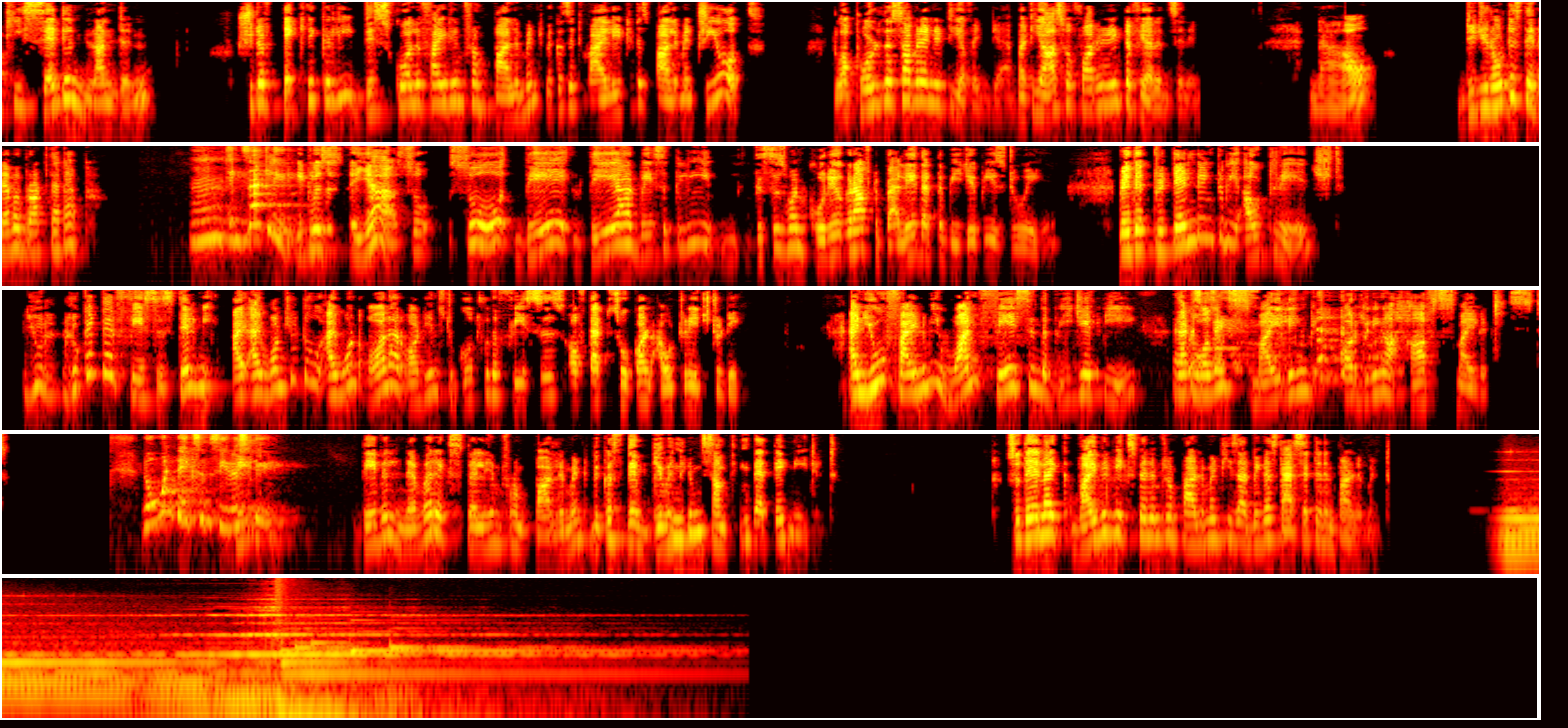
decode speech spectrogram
what he said in London should have technically disqualified him from parliament because it violated his parliamentary oath to uphold the sovereignty of India. But he asked for foreign interference in it. Now, did you notice they never brought that up? Mm, exactly. It was yeah. So so they they are basically this is one choreographed ballet that the BJP is doing, where they're pretending to be outraged you look at their faces. Tell me I, I want you to i want all our audience to go through the faces of that so-called outrage today. And you find me one face in the bjp that wasn't smiling or giving a half smile at least. No one takes him seriously. They, they will never expel him from parliament because they've given him something that they needed. So they're like why will we expel him from parliament? He's our biggest asset in parliament Thank you.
